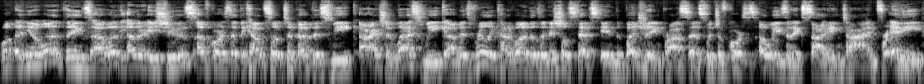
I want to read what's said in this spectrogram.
well, and you know one of the things uh, one of the other issues, of course, that the council took up this week, or actually last week, um, is really kind of one of those initial steps in the budgeting process, which, of course, is always an exciting time for any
